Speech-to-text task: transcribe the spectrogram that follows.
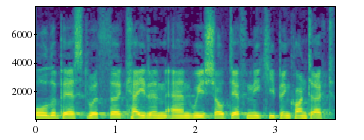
all the best with uh, Caden, and we shall definitely keep in contact.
